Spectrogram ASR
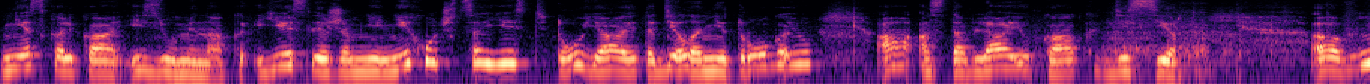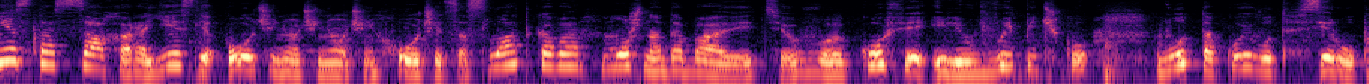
несколько изюминок. Если же мне не хочется есть, то я это дело не трогаю, а оставляю как десерт. А, вместо сахара, если очень-очень-очень хочется сладкого, можно добавить в кофе или в выпечку вот такой вот сироп.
